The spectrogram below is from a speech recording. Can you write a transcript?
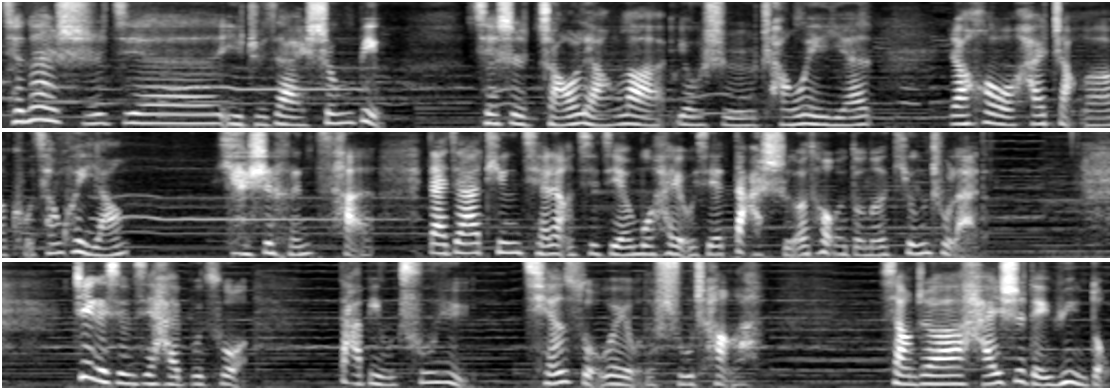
前段时间一直在生病，先是着凉了，又是肠胃炎，然后还长了口腔溃疡。也是很惨，大家听前两期节目还有些大舌头都能听出来的。这个星期还不错，大病初愈，前所未有的舒畅啊！想着还是得运动，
